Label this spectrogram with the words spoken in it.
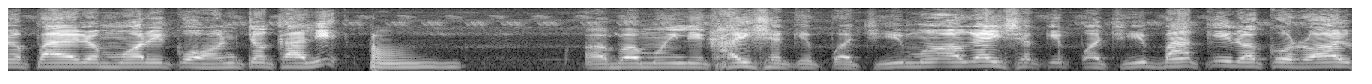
नपाएर मरेको हन्ट काली अब मैले खाइसकेपछि म अगाइसकेपछि बाँकी रहेको रल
